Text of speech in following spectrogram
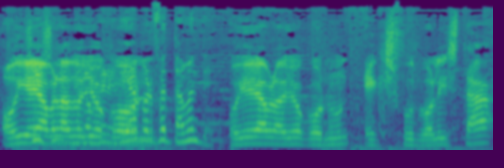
Hoy he Sí, hablado yo con perfectamente. Hoy he hablado yo con un exfutbolista,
